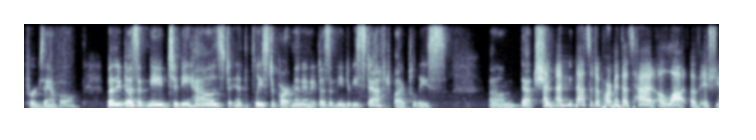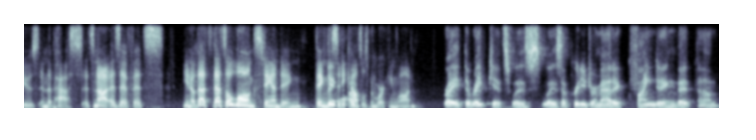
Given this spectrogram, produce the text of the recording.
for example but it doesn't need to be housed at the police department and it doesn't need to be staffed by police. Um, that should and, and that's a department that's had a lot of issues in the past. It's not as if it's you know that's that's a long standing thing the yeah. city council's been working on. Right, the rape kits was was a pretty dramatic finding that um,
